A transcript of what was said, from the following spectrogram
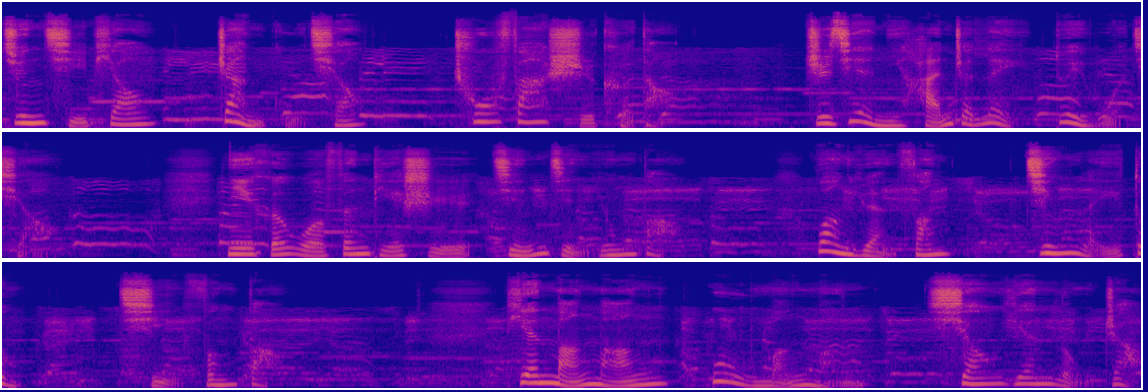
军旗飘，战鼓敲，出发时刻到。只见你含着泪对我瞧，你和我分别时紧紧拥抱，望远方，惊雷动，起风暴。天茫茫，雾蒙蒙，硝烟笼罩。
